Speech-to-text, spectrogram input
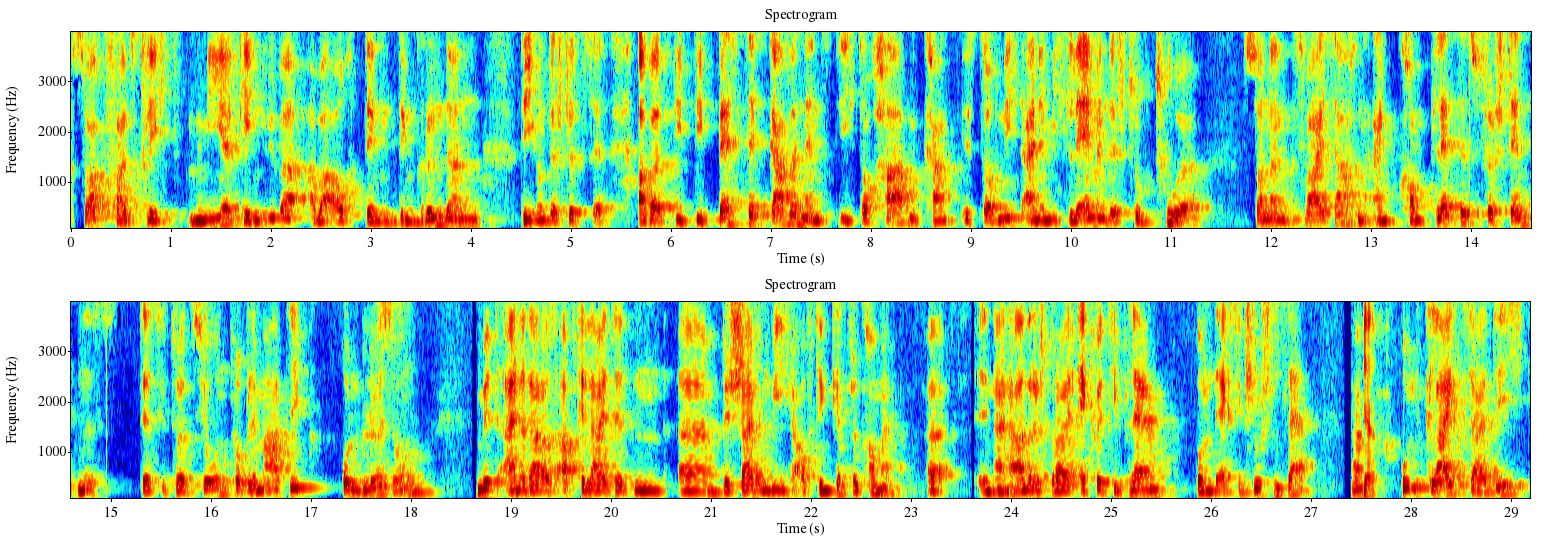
Sorgfaltspflicht mir gegenüber, aber auch den, den Gründern, die ich unterstütze. Aber die, die beste Governance, die ich doch haben kann, ist doch nicht eine mich lähmende Struktur, sondern zwei Sachen. Ein komplettes Verständnis der Situation, Problematik und Lösung mit einer daraus abgeleiteten äh, Beschreibung, wie ich auf den Gipfel komme. Äh, in einer anderen Sprache Equity Plan und Execution Plan. Ja? Ja. Und gleichzeitig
